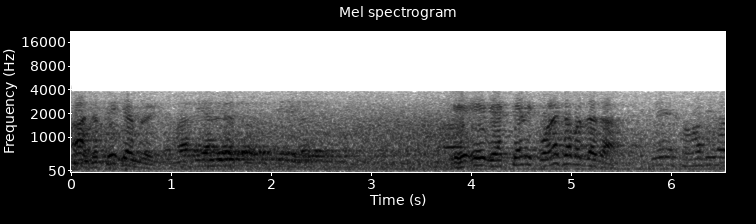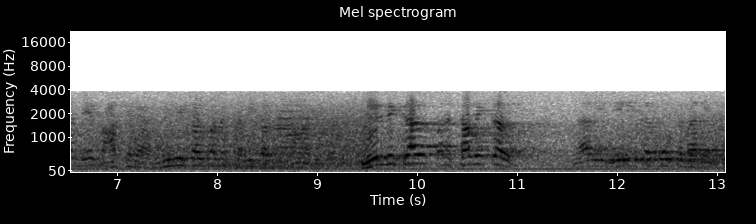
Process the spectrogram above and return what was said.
હા જતી કેમ રહે તમારી અંદર એ એ વ્યાખ્યાની કોને ખબર દાદા એટલે સમાધિના બે ભાગ કર્યા નિર્વિકલ્પ અને સવિકલ્પ સમાધિ નિર્વિકલ્પ અને સવિકલ્પ નવી નિર્વિકલ્પની સમાધિ છે.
